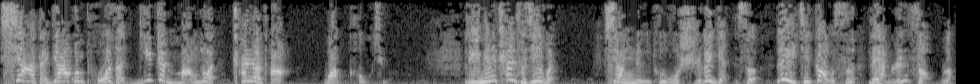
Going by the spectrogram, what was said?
吓得丫鬟婆子一阵忙乱，搀着他往后去。李明趁此机会向女屠户使个眼色，立即告辞，两人走了。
